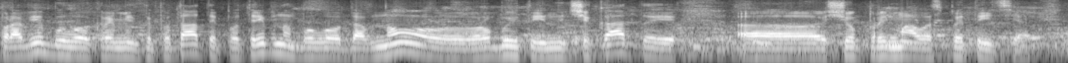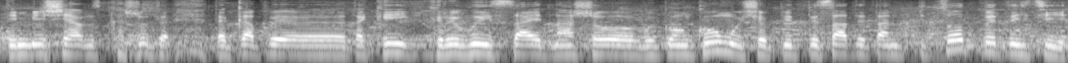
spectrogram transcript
праві були окремі депутати. Потрібно було давно робити і не чекати, е, щоб приймалась петиція. Тим більше я вам скажу, така такий кривий сайт нашого виконкому, щоб підписати там 500 петицій,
